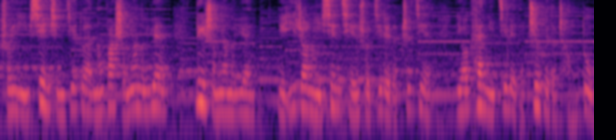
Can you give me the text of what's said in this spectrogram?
所以现行阶段能发什么样的愿，立什么样的愿，也依照你现前所积累的知见。也要看你积累的智慧的程度，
